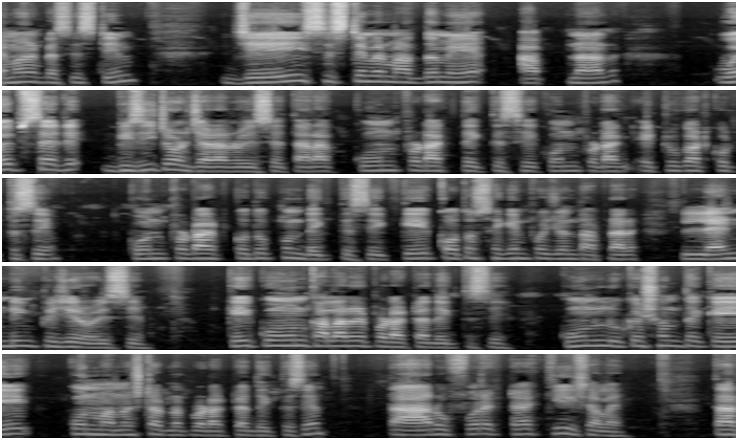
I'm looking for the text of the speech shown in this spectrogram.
এমন একটা সিস্টেম যেই সিস্টেমের মাধ্যমে আপনার ওয়েবসাইটে ভিজিটর যারা রয়েছে, তারা কোন প্রোডাক্ট দেখতেছে, কোন প্রোডাক্ট এটু কাট করতেছে কোন প্রোডাক্ট কতক্ষণ দেখতেছে, কে কত সেকেন্ড পর্যন্ত আপনার ল্যান্ডিং পেজে রয়েছে, কে কোন কালারের প্রোডাক্টটা দেখতেছে, কোন লোকেশন থেকে কোন মানুষটা আপনার প্রোডাক্টটা দেখতেছে, তার উপর একটা কি চালায়। তার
